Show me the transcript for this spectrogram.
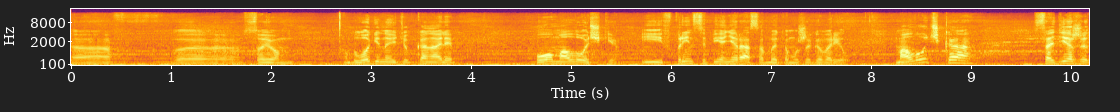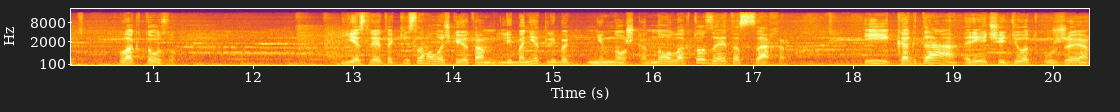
э, в своем блоге на YouTube-канале о молочке. И, в принципе, я не раз об этом уже говорил. Молочка содержит лактозу. Если это кисломолочка, ее там либо нет, либо немножко. Но лактоза это сахар. И когда речь идет уже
